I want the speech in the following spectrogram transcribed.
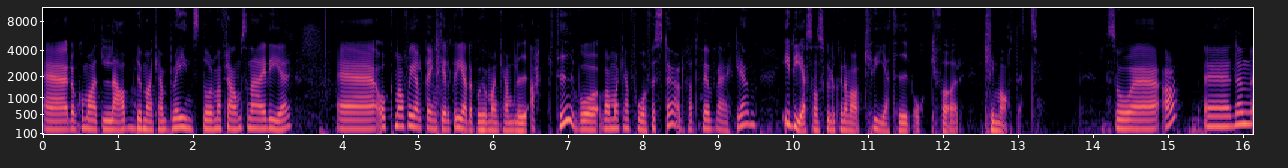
Eh, de kommer ha ett labb där man kan brainstorma fram sådana här idéer. Eh, och man får helt enkelt reda på hur man kan bli aktiv och vad man kan få för stöd för att förverkliga en idé som skulle kunna vara kreativ och för klimatet. Så eh, ja, eh, den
